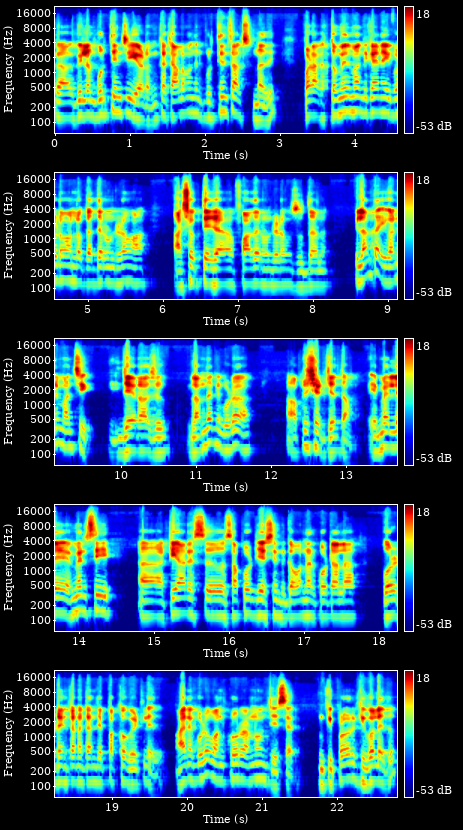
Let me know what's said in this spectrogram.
వీళ్ళని గుర్తించి ఇవ్వడం. ఇంకా చాలా మందిని గుర్తించాల్సి ఉన్నది బట్ ఆ తొమ్మిది మందికైనా ఇవ్వడం అందులో గద్దర్ ఉండడం అశోక్ తేజ ఫాదర్ ఉండడం సుద్దాల వీళ్ళంతా ఇవన్నీ మంచి. జయరాజు వీళ్ళందరినీ కూడా అప్రిషియేట్ చేద్దాం. ఎమ్మెల్యే ఎమ్మెల్సీ టిఆర్ఎస్ సపోర్ట్ చేసింది గవర్నర్ కోటాల గోరటెంకనక్ అని చెప్పి పక్క పెట్టలేదు. ఆయన కూడా వన్ క్రోర్ అనౌన్స్ చేశారు. ఇంక ఇప్పటివరకు ఇవ్వలేదు.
